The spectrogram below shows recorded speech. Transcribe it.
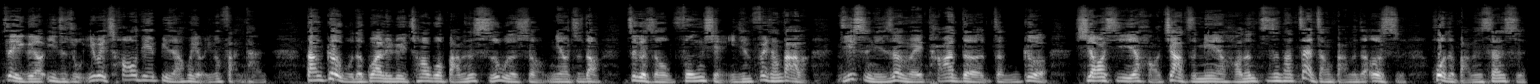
这一个要抑制住，因为超跌必然会有一个反弹。当个股的惯利率超过百分之十五的时候，你要知道这个时候风险已经非常大了。即使你认为它的整个消息也好，价值面也好，能支撑它再涨百分之二十或者百分之三十，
